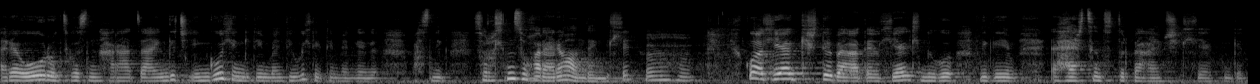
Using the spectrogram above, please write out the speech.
арай өөр өнцгөөс нь хараа за ингэж ингүүл ингэдэг юм байна тэгвэл тэгдэм байна гэнгээ бас нэг сургалтын суугаар арай ондоо юм бэлээ. Тэгэхгүй бол яг гэртээ байгаад байвал яг л нөгөө нэг юм хайрцагын дотор байгаа юм шиг л яг ингээд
